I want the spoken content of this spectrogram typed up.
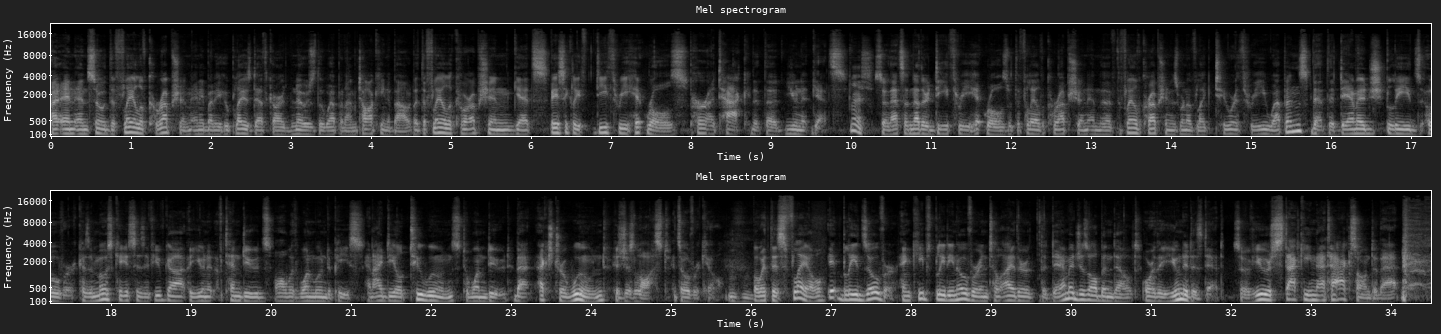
and and so the flail of corruption. Anybody who plays Death Guard knows the weapon I'm talking about. But the flail of corruption gets basically D3 hit rolls per attack that the unit gets. Nice. So that's another D3 hit rolls with the flail of corruption, and the, the flail of corruption is one of like two or three weapons that the damage bleeds over. Because in most cases, if you've got a unit of ten dudes all with one wound apiece, and I deal two wounds to one dude, that extra wound is just lost. It's overkill. Mm-hmm. But with this flail, it bleeds over and keeps bleeding over until either the damage has all been dealt or the unit is dead. So if you're stacking attacks onto that.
